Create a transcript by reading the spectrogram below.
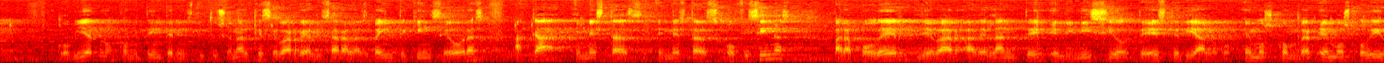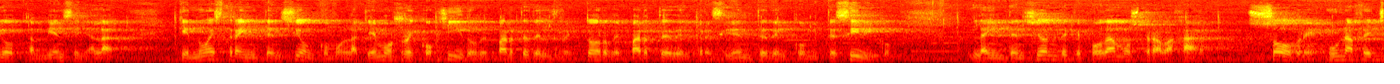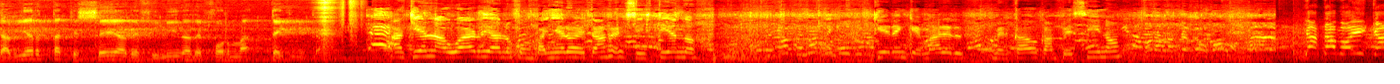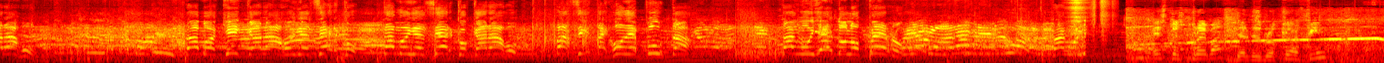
gobierno, Comité Interinstitucional, que se va a realizar a las 20.15 horas acá en estas, en estas oficinas para poder llevar adelante el inicio de este diálogo. Hemos, hemos podido también señalar que nuestra intención, como la que hemos recogido de parte del rector, de parte del presidente del comité cívico, la intención de que podamos trabajar sobre una fecha abierta que sea definida de forma técnica. Aquí en La Guardia los compañeros están resistiendo, quieren quemar el mercado campesino. ¡Ya estamos ahí, carajo! ¡Estamos aquí, carajo, en el cerco! ¡Estamos en el cerco, carajo! ¡Pasita, hijo de puta! ¡Están huyendo los perros! Esto es prueba del desbloqueo al fin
